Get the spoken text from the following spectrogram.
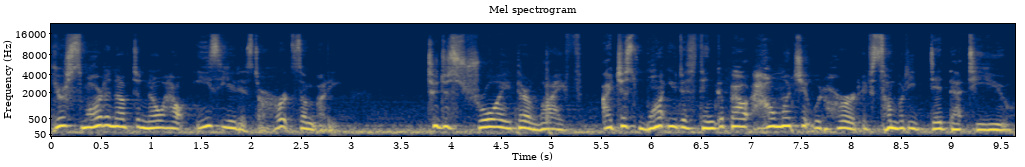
You're smart enough to know how easy it is to hurt somebody, to destroy their life. I just want you to think about how much it would hurt if somebody did that to you.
